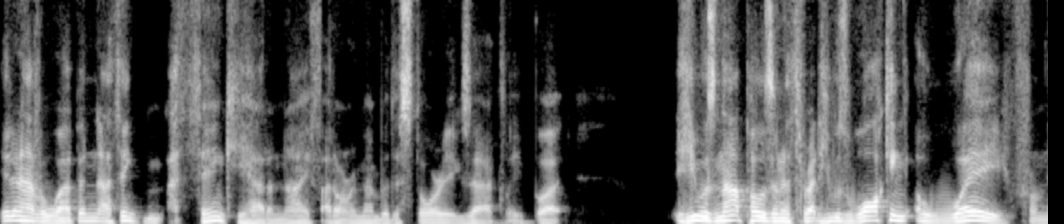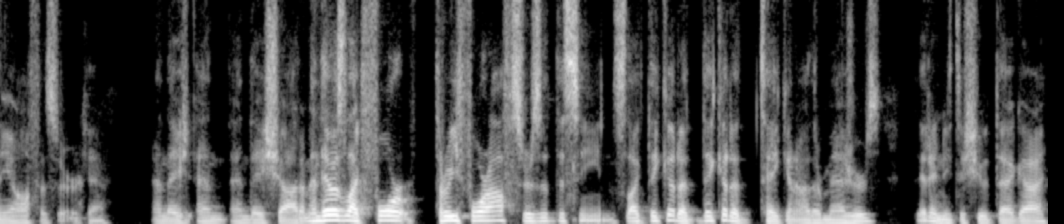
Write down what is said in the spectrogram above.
He didn't have a weapon. I think I think he had a knife. I don't remember the story exactly, but he was not posing a threat. He was walking away from the officer. Okay. And they and and they shot him. And there was like four, three, four officers at the scene. It's like they could have they could have taken other measures. They didn't need to shoot that guy.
